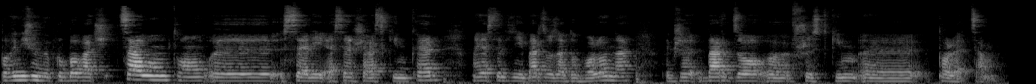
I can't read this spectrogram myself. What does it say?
powinniśmy wypróbować całą tą serię Essential Skin Care. No ja jestem z niej bardzo zadowolona, także bardzo wszystkim polecam.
